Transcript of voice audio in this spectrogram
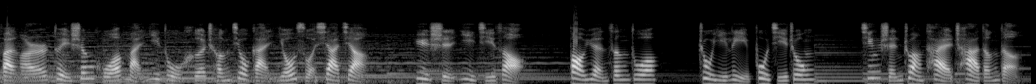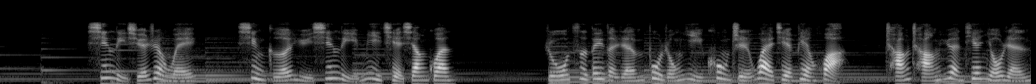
反而对生活满意度和成就感有所下降，遇事易急躁、抱怨增多、注意力不集中、精神状态差等等。心理学认为，性格与心理密切相关，如自卑的人不容易控制外界变化。常常怨天尤人，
